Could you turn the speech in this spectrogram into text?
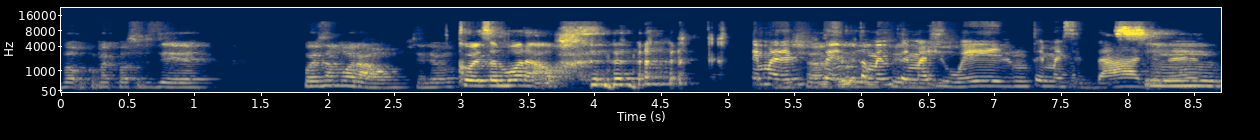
como é que eu posso dizer? Coisa moral, entendeu? Coisa moral. Tem mais, tem- também não tem mais joelho, não tem mais idade, né? Sim,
